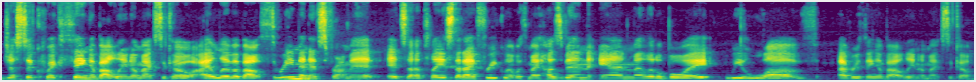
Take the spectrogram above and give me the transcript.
just a quick thing about Lindo, Mexico. I live about three minutes from it. It's a place that I frequent with my husband and my little boy. We love everything about Lindo, Mexico.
